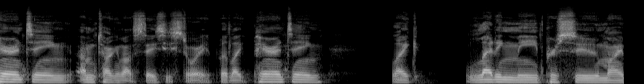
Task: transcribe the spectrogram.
parenting. I'm talking about Stacy's story, but like parenting, like letting me pursue my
